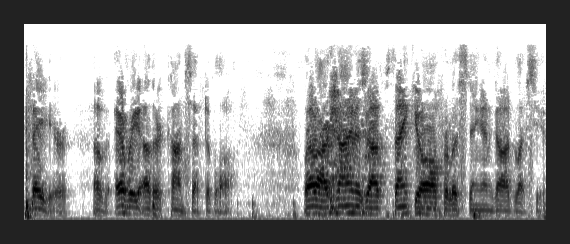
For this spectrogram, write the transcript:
failure of every other concept of law. Well, our time is up. Thank you all for listening and God bless you.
